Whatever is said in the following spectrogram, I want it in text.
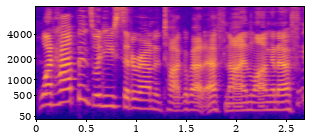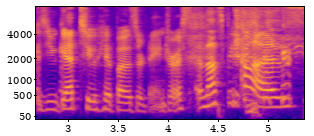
what happens when you sit around and talk about F9 long enough is you get to hippos are dangerous. And that's because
